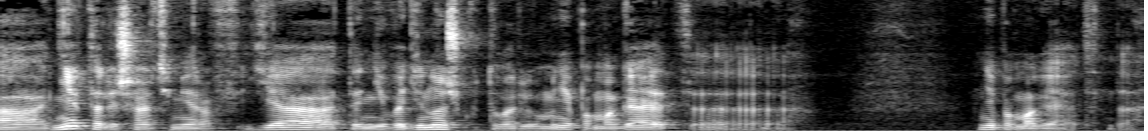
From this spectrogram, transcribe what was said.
А, нет, Алишер Тимиров, я это не в одиночку творю, мне помогает, э, мне помогает, да.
